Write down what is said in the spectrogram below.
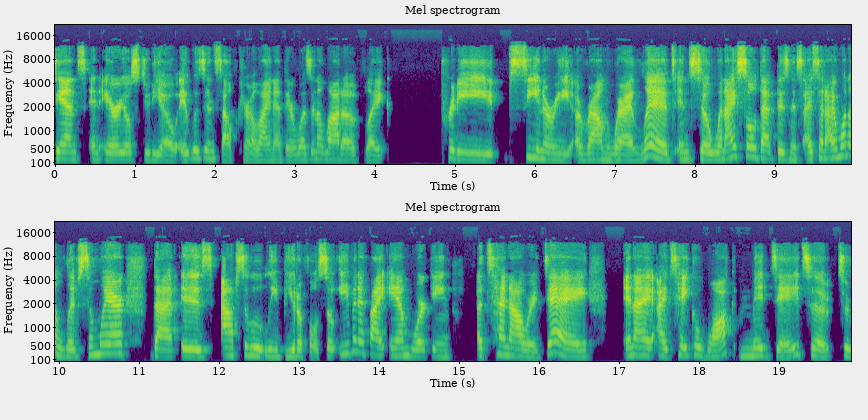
dance and aerial studio. It was in South Carolina. There wasn't a lot of like pretty scenery around where I lived. And so when I sold that business, I said, I want to live somewhere that is absolutely beautiful. So even if I am working a 10 hour day and I, I take a walk midday to, to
